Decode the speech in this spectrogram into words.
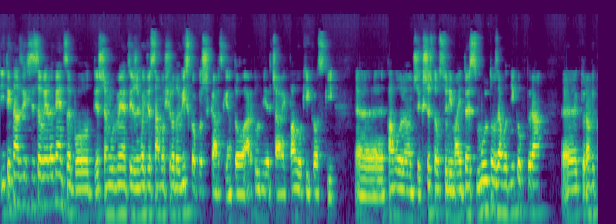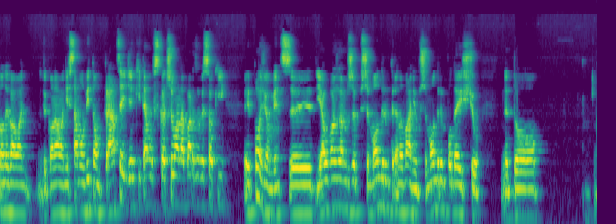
I tych nazwisk jest o wiele więcej, bo jeszcze mówimy, jeżeli chodzi o samo środowisko koszykarskie, no to Artur Mierczarek, Paweł Kikowski, Paweł Leonczyk, Krzysztof Sulima i to jest multum zawodników, która, która wykonywała, wykonała niesamowitą pracę i dzięki temu wskoczyła na bardzo wysoki poziom, więc y, ja uważam, że przy mądrym trenowaniu, przy mądrym podejściu do y,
